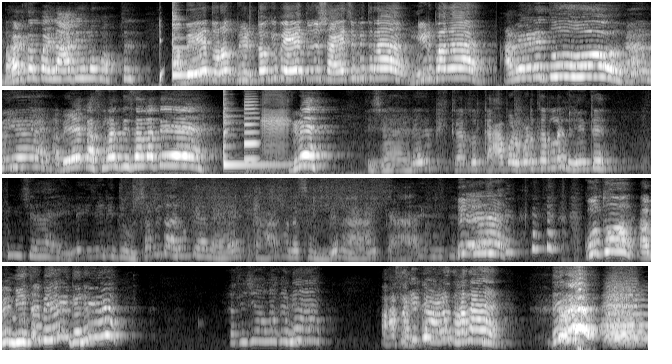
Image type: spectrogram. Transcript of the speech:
बाहेर चल पहिला आत येऊ नको चल. अबे दररोज भेटतो की बे? तुझ्या शाळेचे मित्र नीट बघा. अबे का नाही तू? हा मी आहे. अबे कसलाच दिसाला ते? इकडे. तिच्या आईला ते फिकार जर काय बडबड करलं नाही ते? तिच्या आईला हिच्याने दिवसा बी दारू प्यालाय काय मला समजे ना काय कोण तू? अबे मीच आहे बे गण्या. तिच्या आला गण्या असा काय काळा झाला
